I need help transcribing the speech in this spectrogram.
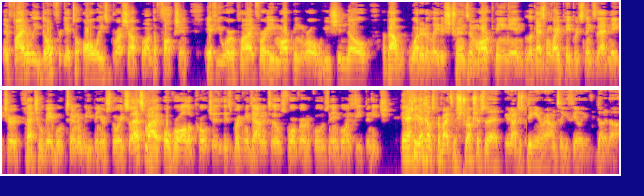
And finally, don't forget to always brush up on the function. If you are applying for a marketing role, you should know about what are the latest trends in marketing and look at some white papers, things of that nature that you'll be able to interweave in your story. So that's my overall approach is, is breaking it down into those four verticals and going deep in each. And I think that helps provide some structure so that you're not just digging around until you feel you've done enough.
